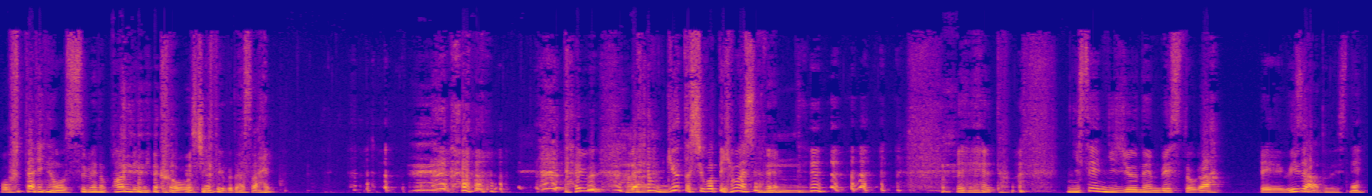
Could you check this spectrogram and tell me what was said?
お二人のおすすめのパンデミックを教えてください。だいぶ、だいぶギュッと絞ってきましたね。うん。えっと、2020年ベストが、えーウィザードですね。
